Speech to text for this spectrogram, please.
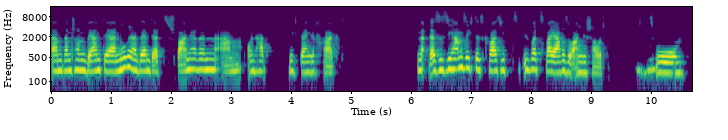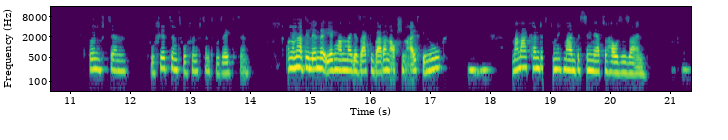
ähm, dann schon während der Nuria, während der Spanierin ähm, und hat mich dann gefragt, na, also sie haben sich das quasi über zwei Jahre so angeschaut. Mhm. 2015, 2014, 2015, 2016. Und dann hat die Linda irgendwann mal gesagt, die war dann auch schon alt genug. Mhm. Mama, könntest du nicht mal ein bisschen mehr zu Hause sein? Okay.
